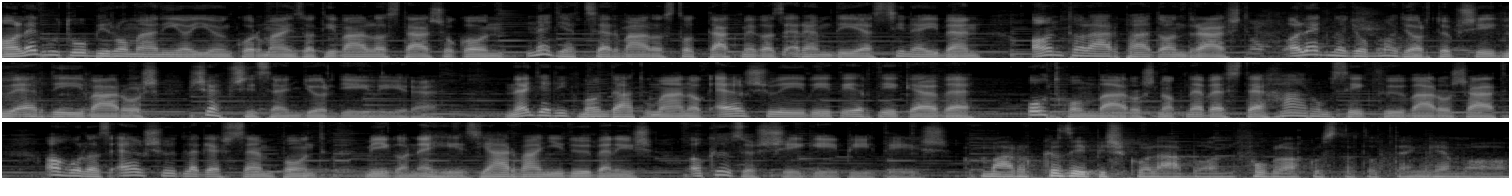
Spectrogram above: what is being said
A legutóbbi romániai önkormányzati választásokon negyedszer választották meg az RMDS színeiben Antal Árpád Andrást, a legnagyobb magyar többségű erdélyi város Sepsiszentgyörgy élére. Negyedik mandátumának első évét értékelve otthonvárosnak nevezte három székfővárosát, ahol az elsődleges szempont még a nehéz járványidőben is a közösségépítés. Már a középiskolában foglalkoztatott engem a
